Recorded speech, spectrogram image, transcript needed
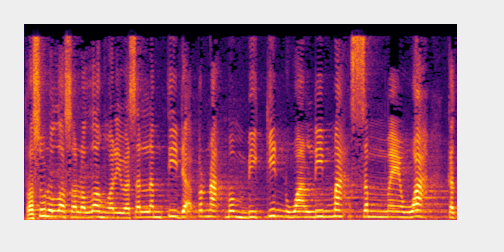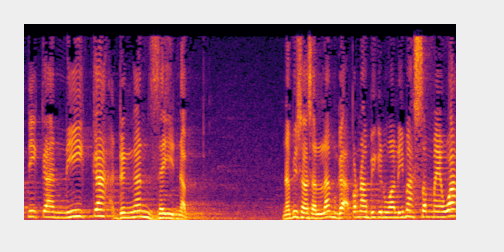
Rasulullah Shallallahu Alaihi Wasallam tidak pernah membuat walimah semewah ketika nikah dengan Zainab. Nabi SAW nggak pernah bikin walimah semewah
